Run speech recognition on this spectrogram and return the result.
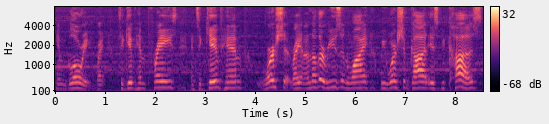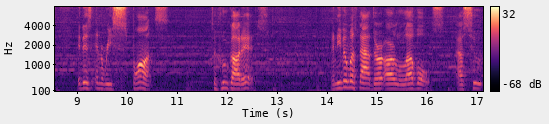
him glory, right? To give him praise and to give him worship, right? And another reason why we worship God is because it is in response to who God is. And even with that, there are levels as to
